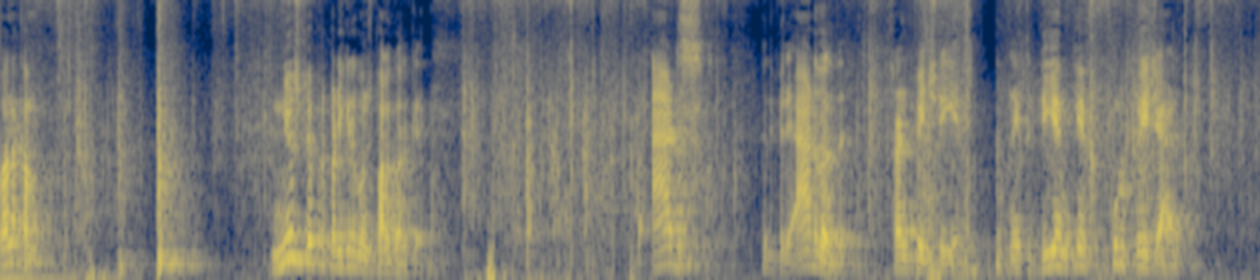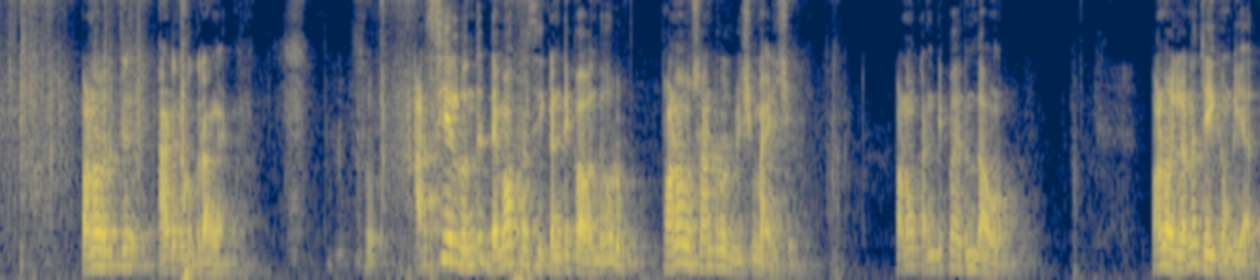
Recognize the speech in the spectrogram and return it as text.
வணக்கம். நியூஸ் பேப்பர் படிக்கிற கொஞ்சம் பழக்கம் இருக்குது ஆட்ஸ் பெரிய பெரிய ஆட் வருது ஃப்ரண்ட் பேஜ்லேயே நேற்று டிஎம்கே ஃபுல் பேஜ் ஆடு பணம் இருக்குது ஆடு கொடுக்குறாங்க. ஸோ அரசியல் வந்து டெமோக்ரஸி கண்டிப்பாக வந்து ஒரு பணம் சான்ற ஒரு விஷயம் ஆயிடுச்சு. பணம் கண்டிப்பாக இருந்தாகணும். பணம் இல்லைன்னா ஜெயிக்க முடியாது.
